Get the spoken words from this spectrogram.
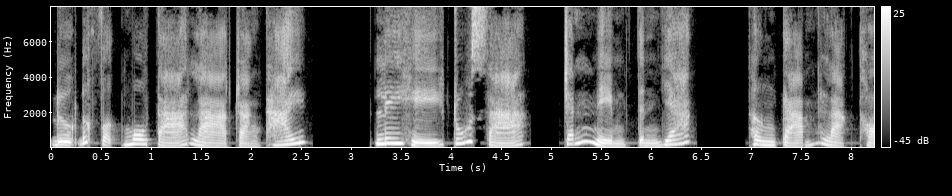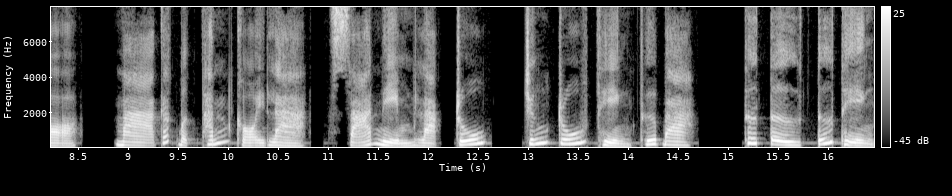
Được Đức Phật mô tả là trạng thái ly hỷ trú xả, chánh niệm tỉnh giác, thân cảm lạc thọ mà các bậc thánh gọi là xả niệm lạc trú, chứng trú thiền thứ ba. Thứ tư, tứ thiền.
